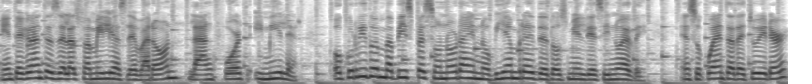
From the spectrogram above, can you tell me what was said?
integrantes de las familias Levarón, Langford y Miller, ocurrido en Bavispe, Sonora en noviembre de 2019. En su cuenta de Twitter,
